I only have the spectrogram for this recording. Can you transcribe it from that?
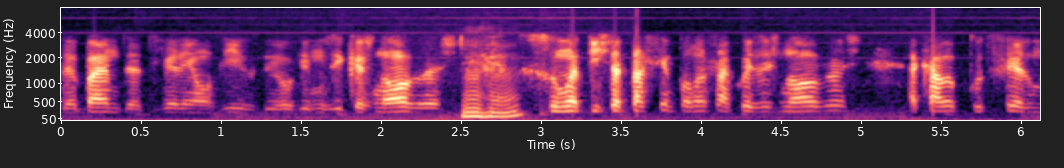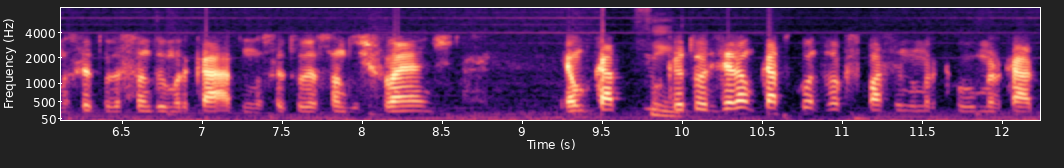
da banda, de verem ao vivo, de ouvir músicas novas. Uhum. Se um artista está sempre a lançar coisas novas, acaba por ser uma saturação do mercado, uma saturação dos fãs. É um bocado, Sim. o que eu estou a dizer é um bocado contra o que se passa no mercado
